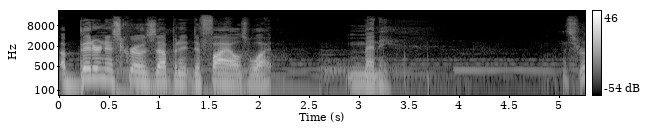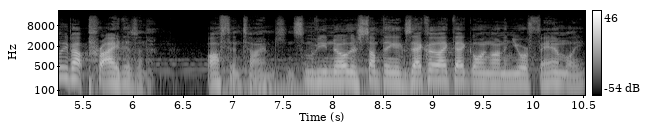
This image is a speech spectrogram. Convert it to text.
a bitterness grows up, and it defiles what? Many. It's really about pride, isn't it? Oftentimes. And some of you know there's something exactly like that going on in your family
